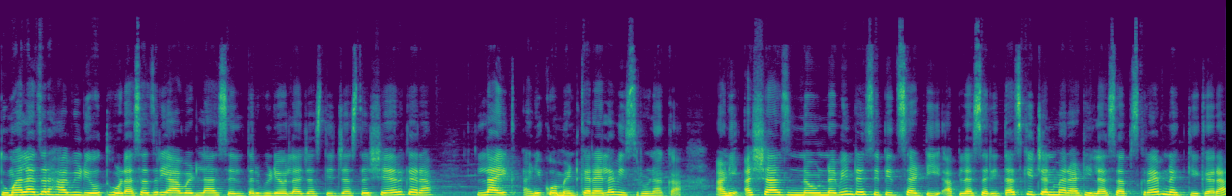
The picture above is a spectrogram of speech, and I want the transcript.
तुम्हाला जर हा व्हिडिओ थोडासा जरी आवडला असेल तर व्हिडिओला जास्तीत जास्त शेअर करा लाईक आणि कॉमेंट करायला विसरू नका. आणि अशाच नवनवीन रेसिपीजसाठी आपल्या सरिताज किचन मराठीला सबस्क्राईब नक्की करा.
